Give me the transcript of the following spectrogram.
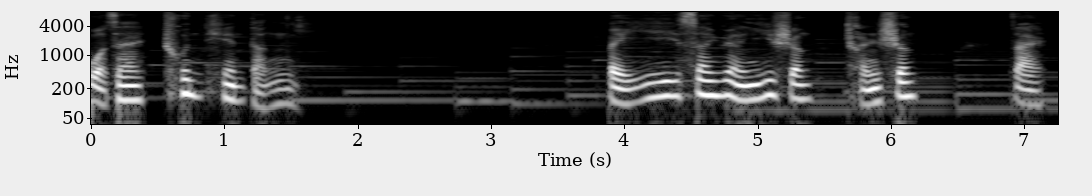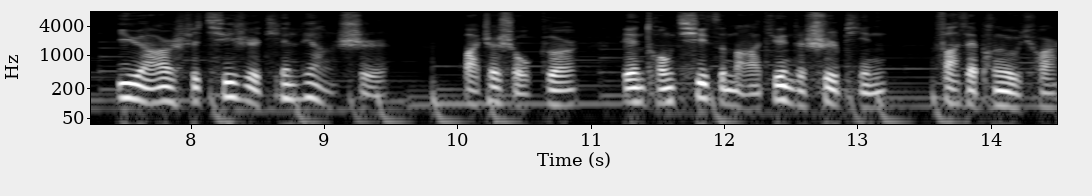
我在春天等你。北医三院医生陈升，在一月二十七日天亮时，把这首歌连同妻子马俊的视频发在朋友圈。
